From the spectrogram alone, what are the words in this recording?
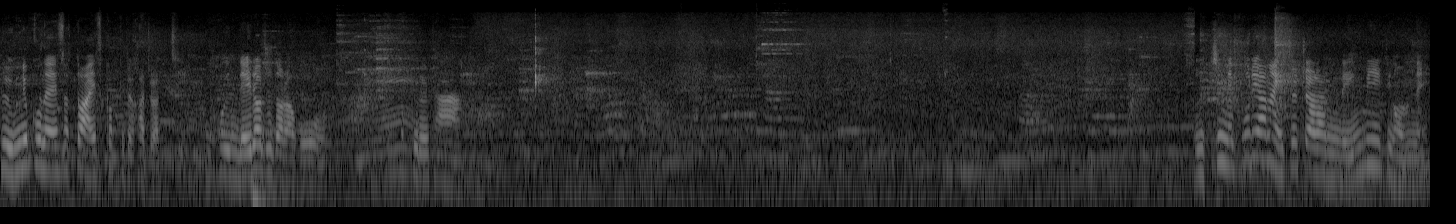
그리고 음료 코너에서 또 아이스 커피를 가져왔지. 거기 내려주더라고. 커피를 다 이쯤에 뿔이 하나 있을 줄 알았는데 인피니티가 없네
